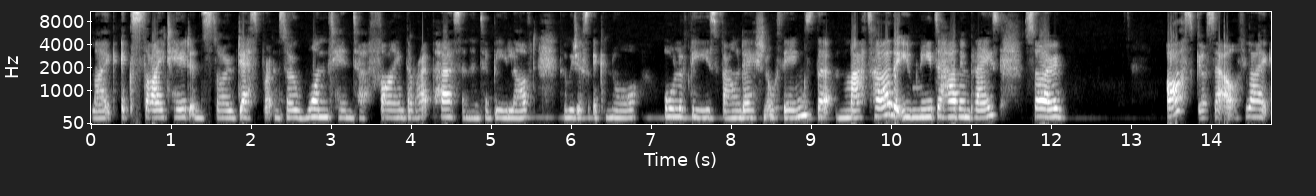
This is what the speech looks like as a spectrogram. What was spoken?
like excited and so desperate and so wanting to find the right person and to be loved that we just ignore all of these foundational things that matter that you need to have in place. So ask yourself like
